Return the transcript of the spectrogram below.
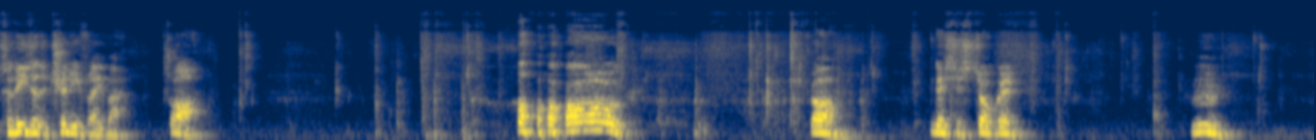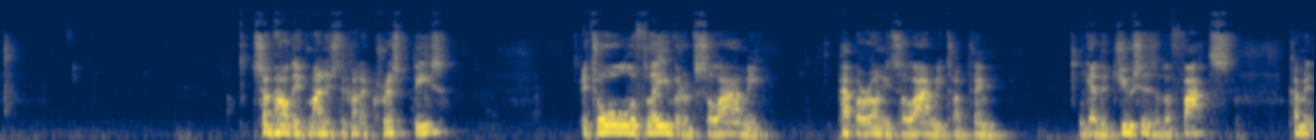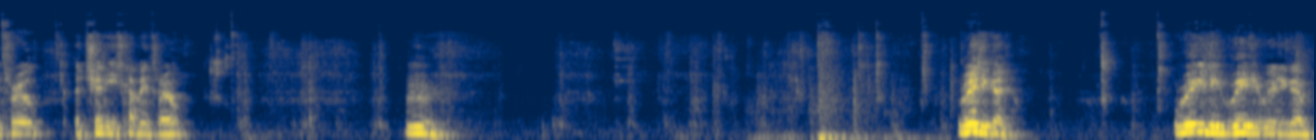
So these are the chili flavour. Oh. Oh, oh, oh. oh. This is so good. Mmm. somehow they've managed to kind of crisp these. It's all the flavour of salami, pepperoni salami type thing. You get the juices of the fats coming through, the chilies coming through. Mmm. Really good. Really, really, really good.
